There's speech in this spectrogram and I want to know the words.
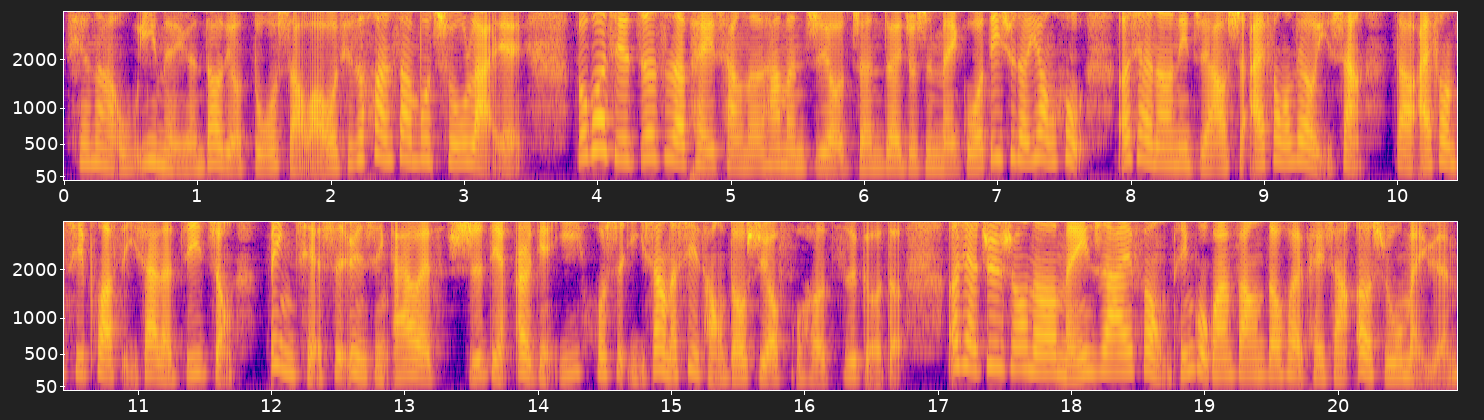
天呐，五亿美元到底有多少啊？我其实换算不出来诶。不过其实这次的赔偿呢，他们只有针对就是美国地区的用户，而且呢，你只要是 iPhone 六以上到 iPhone 七 Plus 以下的机种，并且是运行 iOS 十点二点一或是以上的系统，都是有符合资格的。而且据说呢，每一只 iPhone 苹果官方都会赔偿二十五美元，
